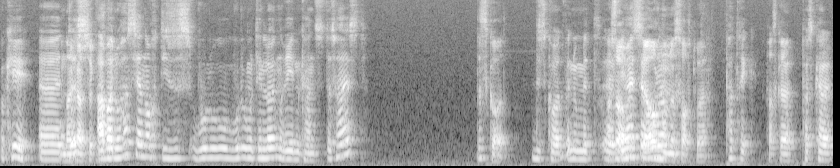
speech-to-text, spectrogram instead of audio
Okay, äh, das, aber du hast ja noch dieses, wo du, wo du mit den Leuten reden kannst. Das heißt, Discord. Discord, wenn du mit, äh, Achso, wie das heißt ist ja auch nur eine Software. Patrick, Pascal. Pascal.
